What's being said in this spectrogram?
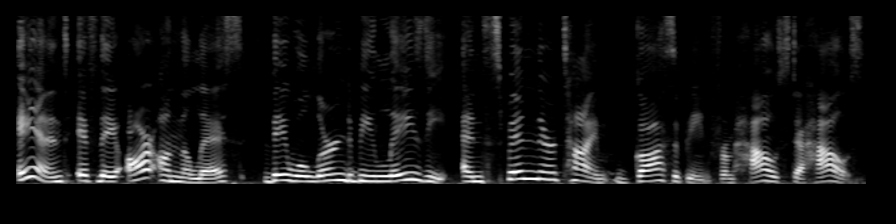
And if they are on the list, they will learn to be lazy and spend their time gossiping from house to house,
